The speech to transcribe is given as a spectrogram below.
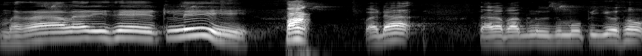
મજા આવેલી છે એટલી. બડા તારા ભાગનું દૂધ હું પી ગયો છું.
